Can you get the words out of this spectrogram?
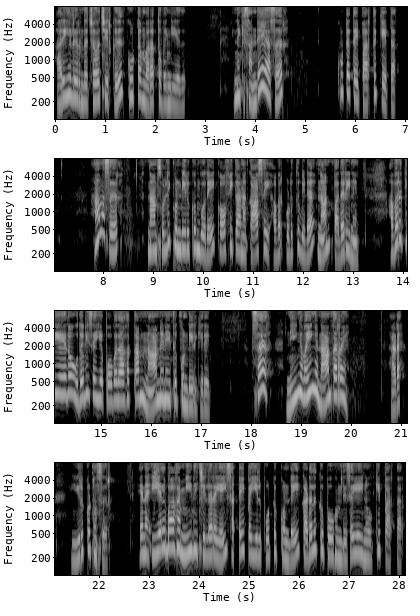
அருகில் இருந்த சர்ச்சிற்கு கூட்டம் வரத் துவங்கியது. இன்னைக்கு சண்டேயா சார் கூட்டத்தை பார்த்து கேட்டார். ஆமா சார் நான் சொல்லிக் கொண்டிருக்கும் போதே காஃபிக்கான காசை அவர் கொடுத்துவிட நான் பதறினேன். அவருக்கு ஏதோ உதவி செய்ய போவதாகத்தான் நான் நினைத்துக் கொண்டிருக்கிறேன். சார் நீங்க வைங்க நான் தர்றேன். அட இருக்கட்டும் சார் என இயல்பாக மீதி சில்லறையை சட்டை பையில் போட்டுக்கொண்டே கடலுக்கு போகும் திசையை நோக்கி பார்த்தார்.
